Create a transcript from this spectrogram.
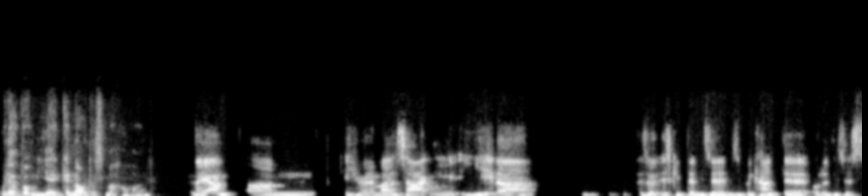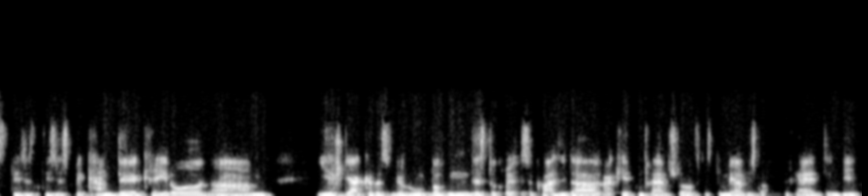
Oder warum ihr genau das machen wollt? Naja, ähm, ich würde mal sagen, jeder, also es gibt ja diese, diese bekannte oder dieses, dieses, dieses bekannte Credo, ähm, je stärker das Warum, desto größer quasi der Raketentreibstoff, desto mehr bist du auch bereit, in die,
